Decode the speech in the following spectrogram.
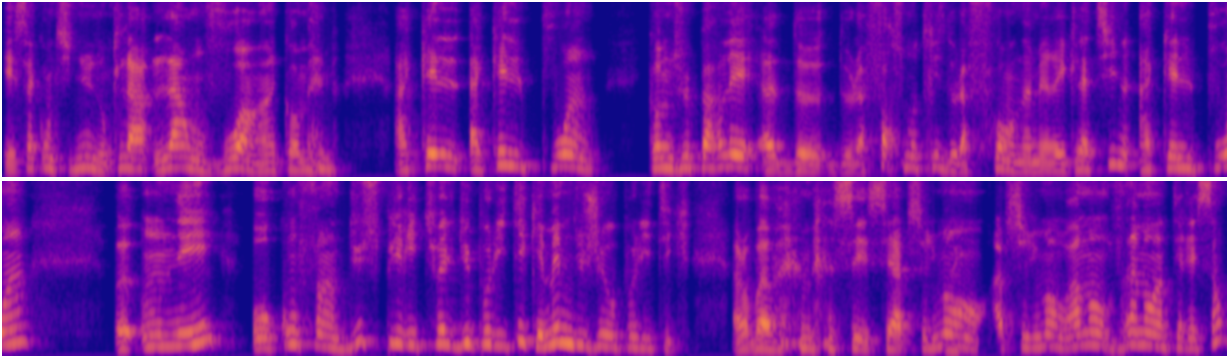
Et ça continue. Donc là, là on voit hein, quand même à quel, à quel point, comme je parlais euh, de, de la force motrice de la foi en Amérique latine, à quel point euh, on est aux confins du spirituel, du politique et même du géopolitique. Alors, bah, c'est, absolument, absolument, vraiment, vraiment intéressant.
